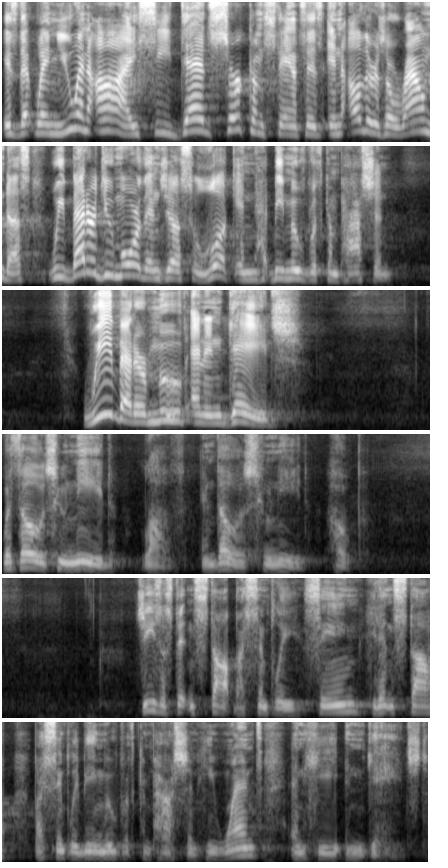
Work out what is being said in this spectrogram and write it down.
is that when you and I see dead circumstances in others around us, we better do more than just look and be moved with compassion. We better move and engage with those who need love and those who need hope. Jesus didn't stop by simply seeing, he didn't stop by simply being moved with compassion. He went and he engaged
